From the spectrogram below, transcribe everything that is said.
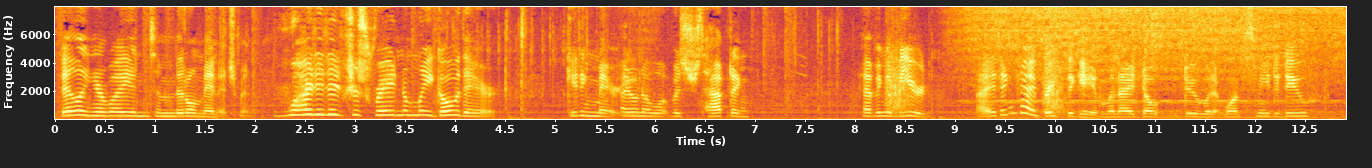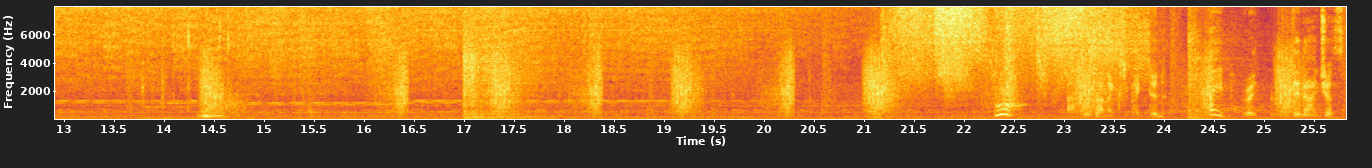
Failing your way into middle management. Why did it just randomly go there? Getting married. I don't know what was just happening. Having a beard. I think I break the game when I don't do what it wants me to do. Whew, that was unexpected. Hey, wait, did I just...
